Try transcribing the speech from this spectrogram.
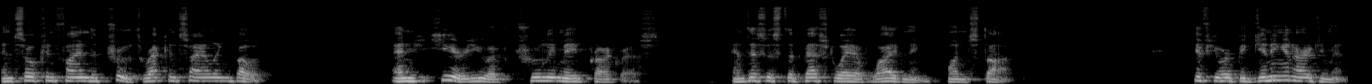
and so can find the truth reconciling both. And here you have truly made progress. And this is the best way of widening one's thought. If you are beginning an argument,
